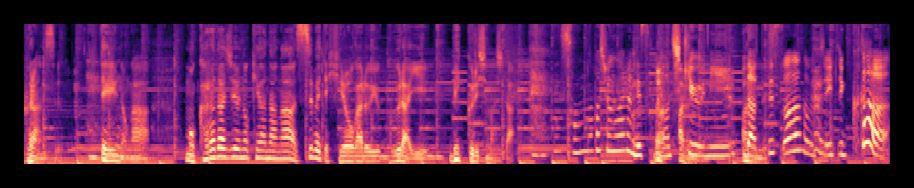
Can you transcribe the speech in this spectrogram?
フランス。っていうのがもう体中の毛穴が全て広がるぐらいびっくりしました。そんな場所があるんですか？地球に？あだってさうち行くか。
